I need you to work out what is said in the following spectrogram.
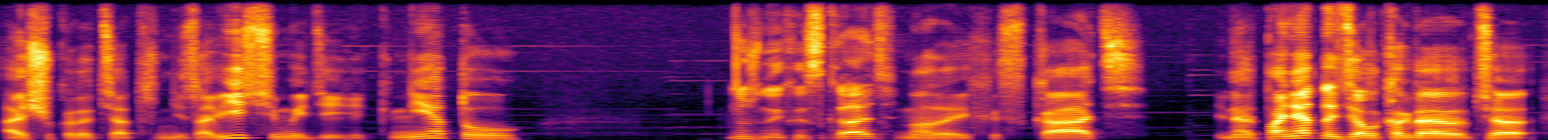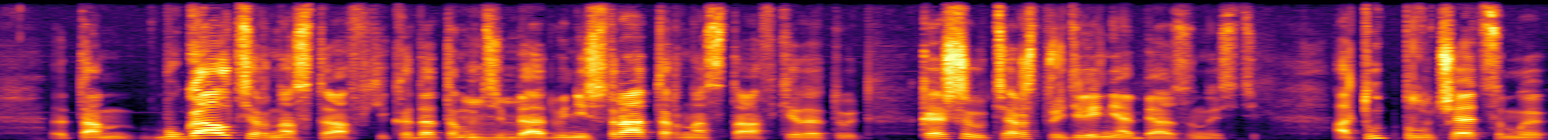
А еще когда театр независимый, денег нету, Нужно их искать. надо их искать. И надо- понятное дело, когда у тебя э, там бухгалтер на ставке, когда там у Мгм. тебя администратор на ставке, когда ты- конечно, у тебя распределение обязанностей. А тут, получается, мы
